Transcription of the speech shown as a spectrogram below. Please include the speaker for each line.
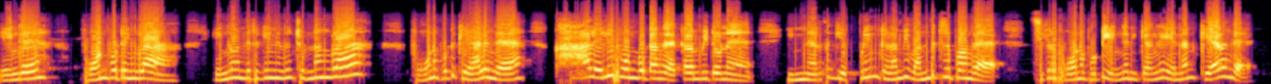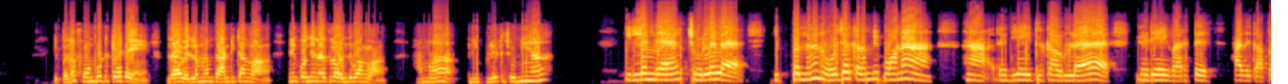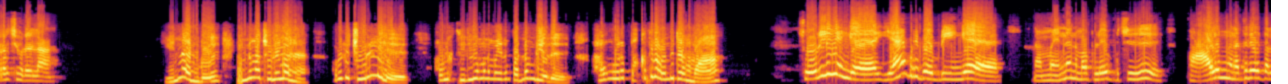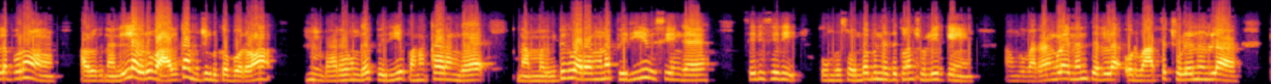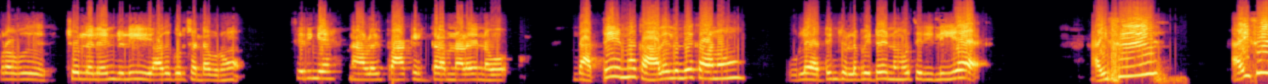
Speaker 1: எங்க? போன் போட்டீங்களா? எங்க வந்துருக்கீங்கன்னு சொன்னாங்களா? போனை போட்டு கேளுங்க. காலையில போன் போட்டாங்க கிளம்பிட்டோன்னு. இந்நேரத்துக்கு எப்படியும் கிளம்பி வந்துட்டு இருப்பாங்க. சீக்கிரம் போனை போட்டு எங்க நிக்காங்க என்னன்னு கேளுங்க.
Speaker 2: இப்பதான் போன் போட்டு கேட்டேன். இல்ல வெள்ளம்லாம் தாண்டிட்டாங்களாம். நீ கொஞ்ச நேரத்துல வந்துருவாங்களாம் ஆமா நீ பிள்ளைகிட்ட சொன்னியா?
Speaker 1: இல்லங்க சொல்லல. இப்ப தானே ரோஜா கிளம்பி போனா? ரெடி ஆயிட்டு இருக்கா உள்ள? ரெடி ஆகி வரட்டு. அதுக்கப்புறம் சொல்லலாம்.
Speaker 2: என்ன அன்பு? இன்னும் சொல்லல அவளுக்கு சொல்லு. அவளுக்கு தெரியாம நம்ம எதுவும் பண்ண முடியாது. அவங்க ஒரு பக்கத்துல வந்துட்டாங்கம்மா.
Speaker 1: சொல்லுவீங்க. ஏன் இப்படி அப்படிங்க நம்ம என்ன நம்ம பிள்ளைய பிடிச்சி பாலும் மனத்திலே தள்ள போறோம். அவளுக்கு நல்ல ஒரு வாழ்க்கை அமைச்சு கொடுக்க போறோம். வரவங்க பெரிய பணக்காரங்க. நம்ம வீட்டுக்கு வரவங்கன்னா பெரிய விஷயங்க. சரி சரி. உங்க சொந்த பந்தத்துக்குலாம் சொல்லியிருக்கேன். அவங்க வராங்களா என்னன்னு தெரியல. ஒரு வார்த்தை சொல்லணும்ல. பிரபு சொல்லலேன்னு சொல்லி அதுக்கு ஒரு சண்டை வரும். சரிங்க. நான் அவளை பார்க்க கிளம்பினாலே என்னவோ. இந்த அத்தை என்ன காலையில இருந்தே காணும். ஊர்ல யார்ட்டையும் சொல்ல போயிட்டோ என்னமோ தெரியலையே. ஐசு ஐசு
